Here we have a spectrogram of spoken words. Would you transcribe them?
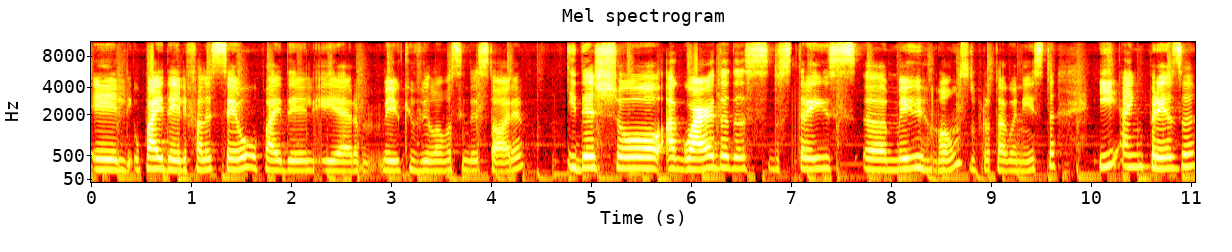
Ele, o pai dele faleceu, o pai dele era meio que o vilão assim da história e deixou a guarda das, dos três uh, meio-irmãos do protagonista e a empresa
